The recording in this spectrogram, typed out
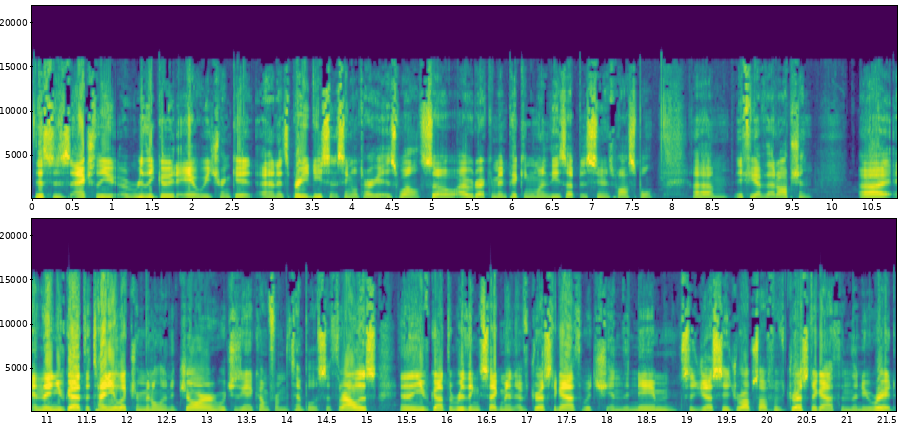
this is actually a really good AoE trinket, and it's pretty decent single target as well. So I would recommend picking one of these up as soon as possible um, if you have that option. Uh, and then you've got the tiny electromental in a jar, which is going to come from the Temple of Sethraliss. And then you've got the writhing segment of Drest'agath, which in the name suggests it drops off of Drest'agath in the new raid.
